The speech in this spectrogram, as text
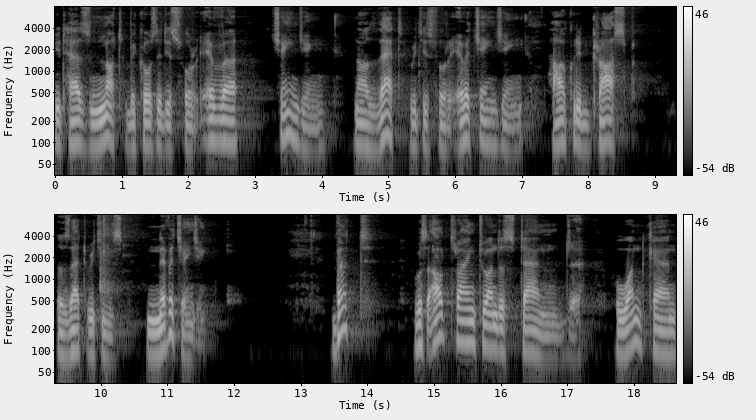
It has not because it is forever changing. Now that which is forever changing, how could it grasp that which is never changing? But without trying to understand, one can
